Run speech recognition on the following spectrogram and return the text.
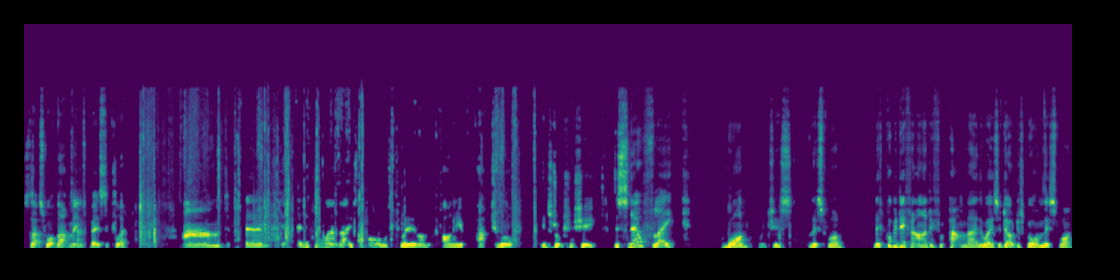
So that's what that means, basically. And um, anything like that is always clear on, on your actual instruction sheet. The snowflake one, which is this one, this could be different on a different pattern, by the way, so don't just go on this one.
